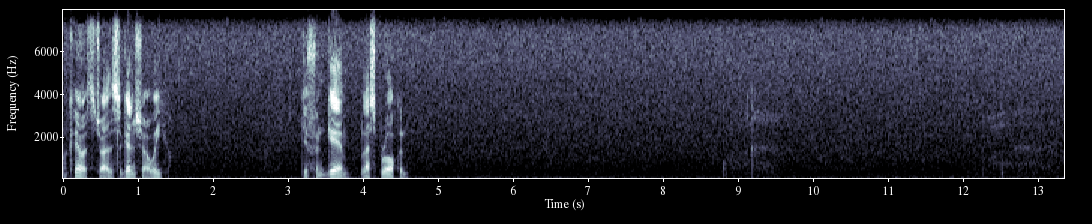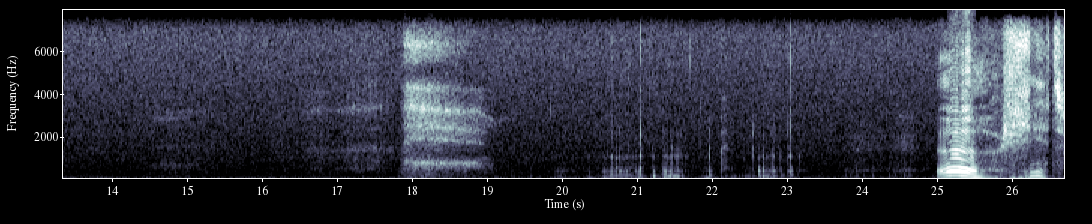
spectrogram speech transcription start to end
Okay, let's try this again, shall we? Different game, less broken. Oh, shit.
